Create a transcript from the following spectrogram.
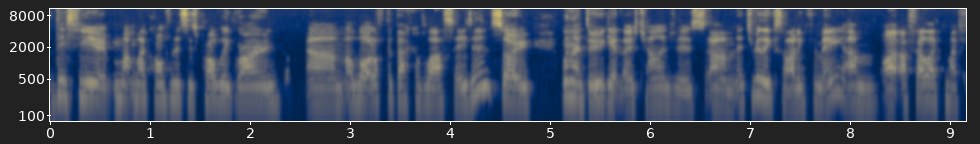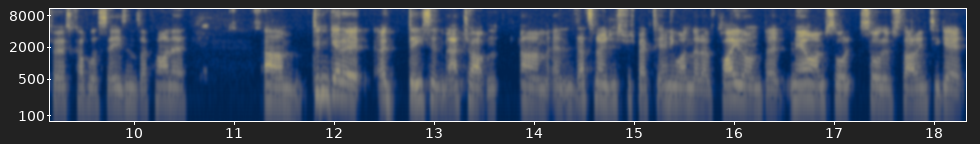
this year my, my, confidence has probably grown um, a lot off the back of last season. So when I do get those challenges, um, it's really exciting for me. Um, I, I, felt like my first couple of seasons, I kind of um, didn't get a, a decent matchup, um, and that's no disrespect to anyone that I've played on. But now I'm sort sort of starting to get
